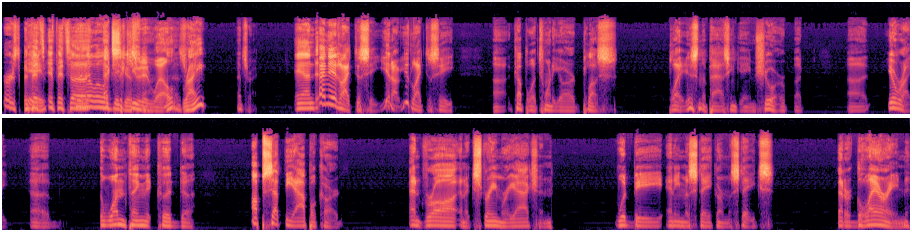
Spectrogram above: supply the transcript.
first If game. it's if it's Vanilla uh, would be just executed well, That's right? That's right. And And you'd like to see, you know, you'd like to see uh, a couple of 20 yard plus plays in the passing game, sure. But uh, you're right. Uh, the one thing that could uh, upset the apple cart and draw an extreme reaction would be any mistake or mistakes that are glaring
